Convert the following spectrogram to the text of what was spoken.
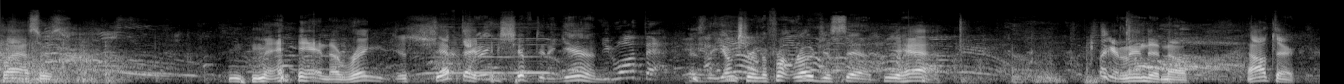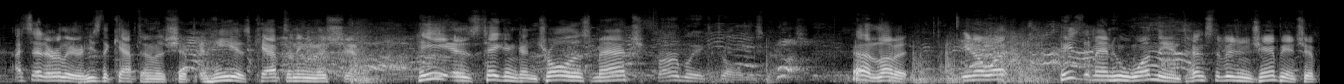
classes. Man, the ring just shifted. Ring shifted again, You'd want that. as the youngster in the front row just said. Yeah. Look at Lyndon, though, out there. I said earlier, he's the captain of the ship, and he is captaining this ship. He is taking control of this match. Firmly in control of this match. I love it. You know what? He's the man who won the Intense Division Championship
